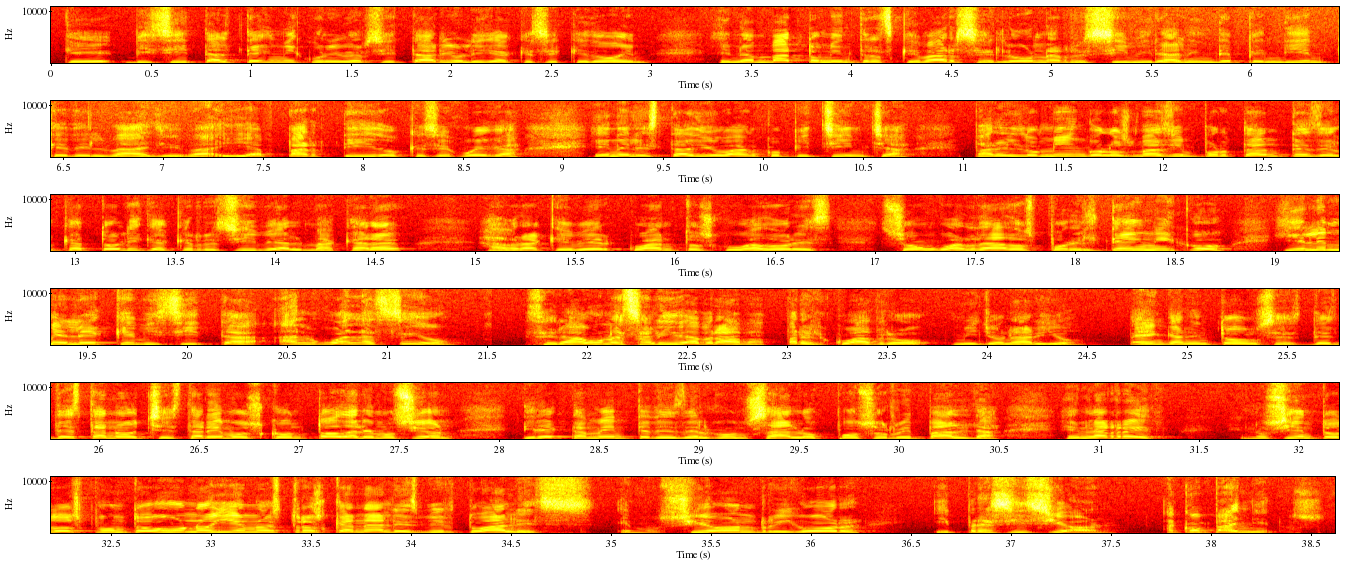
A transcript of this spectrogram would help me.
que visita al técnico universitario, liga que se quedó en, en Ambato, mientras que Barcelona recibirá al Independiente del Valle. Vaya partido que se juega en el Estadio Banco Pichincha. Para el domingo, los más importantes del Católica que recibe al Macará. Habrá que ver cuántos jugadores son guardados por el técnico y el MLE que visita al Gualaceo. Será una salida brava para el cuadro millonario. Vengan entonces, desde esta noche estaremos con toda la emoción, directamente desde el Gonzalo Pozo Ripalda, en la red, en los 102.1 y en nuestros canales virtuales. Emoción, rigor y precisión. Acompáñenos.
